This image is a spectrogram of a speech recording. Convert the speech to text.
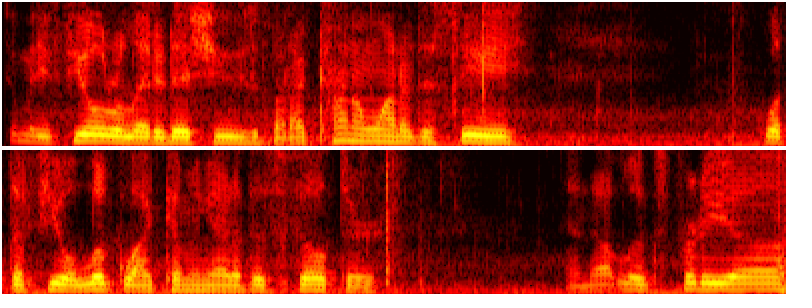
Too many fuel related issues but I kind of wanted to see what the fuel looked like coming out of this filter. And that looks pretty, uh,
